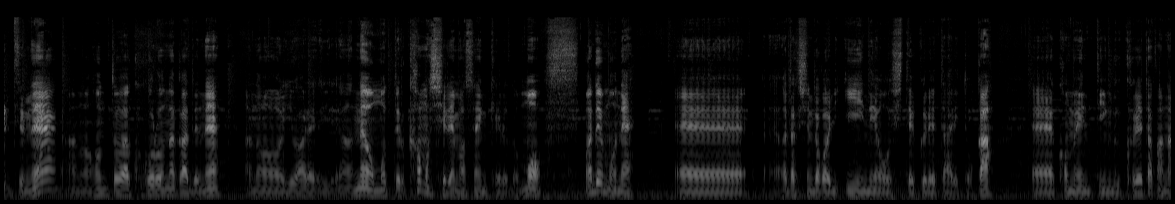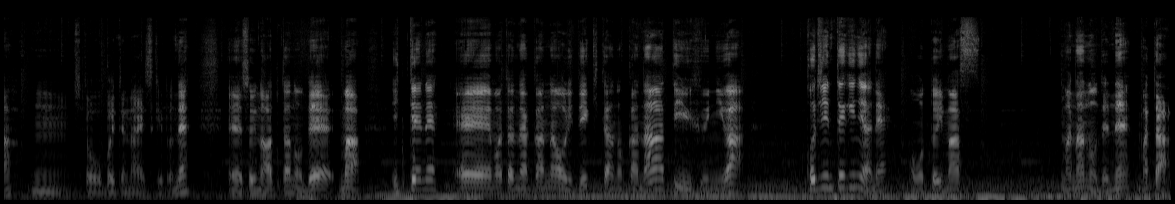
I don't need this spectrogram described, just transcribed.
ってね、あの、本当は心の中でね、あの、言われ、ね、思ってるかもしれませんけれども、まあでもね、えー、私のところにいいねをしてくれたりとか、えー、コメンティングくれたかな？うん、ちょっと覚えてないですけどね、えー、そういうのあったので、まあ、一定ね、え、また仲直りできたのかなっていうふうには、個人的にはね、思っております。まあ、なのでね、また、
